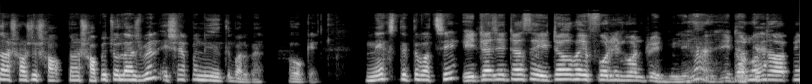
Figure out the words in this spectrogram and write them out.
তারা সরাসরি শপে চলে আসবেন এসে আপনি নিয়ে নিতে পারবেন। ওকে নেক্সট দেখতে পাচ্ছি। এটা যেটা আছে এটাও ভাই ফোর ইন ওয়ান ট্রেডমিল হ্যাঁ? এটার. মধ্যে আপনি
